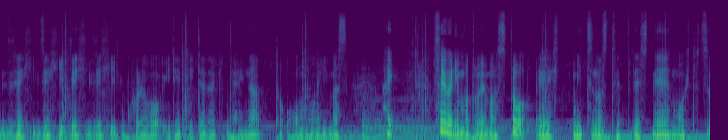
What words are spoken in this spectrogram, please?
ぜひぜひぜひぜひこれを入れていただきたいなと思います。はい。最後にまとめますと、えー、3つのステップですね。もう一つ、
